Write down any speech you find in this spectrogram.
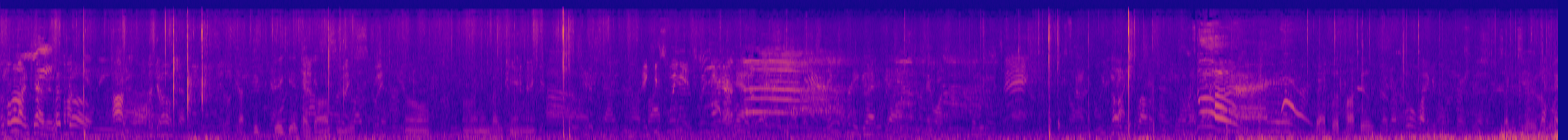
Come on, Kevin. Let's go. Let's go, Kevin. Got Good, great get by Dawson. Just no, no run in by Chandler. Hey, keep swinging. Swing harder. Yeah. They were pretty good. Yeah, they won. So we, we played as well as we should. Back left pocket. Like our pool wasn't very good. Second serve by Bailey.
